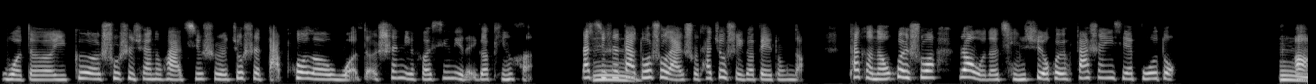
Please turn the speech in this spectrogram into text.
我的一个舒适圈的话，其实就是打破了我的生理和心理的一个平衡。那其实大多数来说，它就是一个被动的，它可能会说让我的情绪会发生一些波动，啊，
